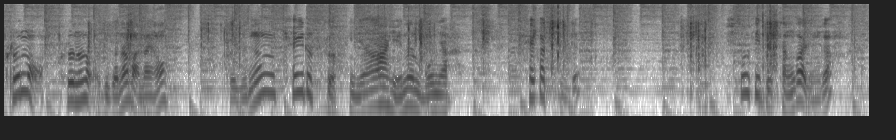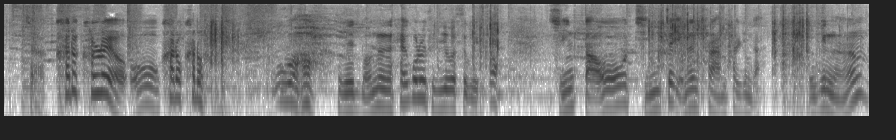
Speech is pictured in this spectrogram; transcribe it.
크로노 크로노는 어디가나 많아요 여기는 케이로스 이야 얘는 뭐냐 새 같은데? 시소기 비슷한 거 아닌가? 자, 카르칼로요. 오, 카로카로. 우와, 왜 너는 해골을 뒤집어 쓰고 있어? 진짜, 오, 진짜 얘는 잘 안 팔린다. 여기는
